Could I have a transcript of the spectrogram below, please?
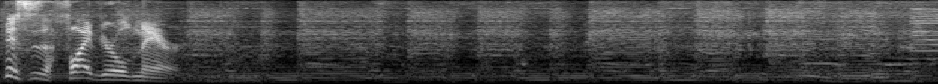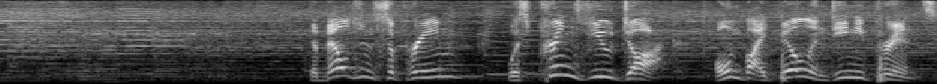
This is a five year old mare. The Belgian Supreme was Prinsview Dock, owned by Bill and Deanie Prins.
